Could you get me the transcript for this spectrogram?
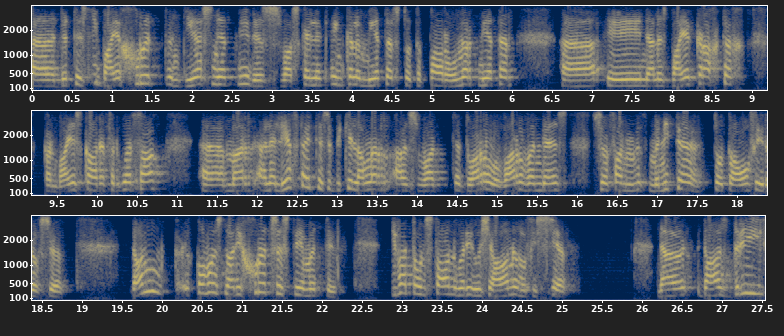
Uh dit is nie baie groot in deursnit nie. Dis waarskynlik enkele meters tot 'n paar honderd meter. Uh en hulle is baie kragtig, kan baie skade veroorsaak. Uh maar hulle leeftyd is 'n bietjie langer as wat 'n dwarrel of warrelwinde is, so van minute tot 'n halfuur of so. Dan kom ons na die groot sisteme toe. Die wat ontstaan oor die oseane of die see. Nou daar's drie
